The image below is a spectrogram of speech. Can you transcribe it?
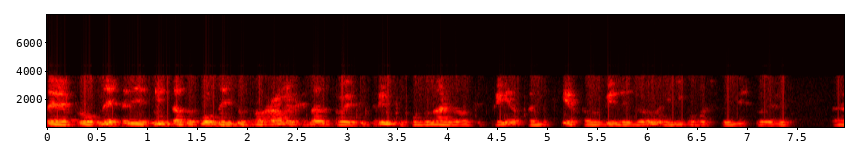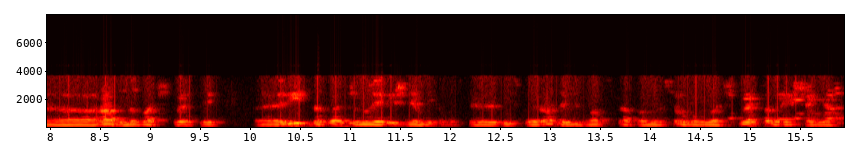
Це про внесення змін та доповнень до програми фінансової підтримки комунального підприємства міські автомобільні дороги Нікопольської міської е, ради на 24 е, рік, затвердженої рішенням Нікопольської міської ради від 25.07.24 рішення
